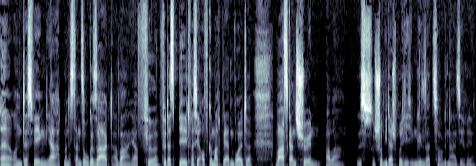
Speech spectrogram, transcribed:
Äh, und deswegen, ja, hat man es dann so gesagt. Aber ja, für, für das Bild, was hier aufgemacht werden wollte, war es ganz schön. Aber ist schon widersprüchlich im Gegensatz zur Originalserie.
